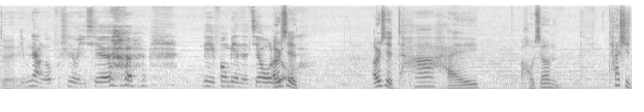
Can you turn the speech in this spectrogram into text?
对你。们两个不是有一些 那方面的交流？而且而且他还好像他是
